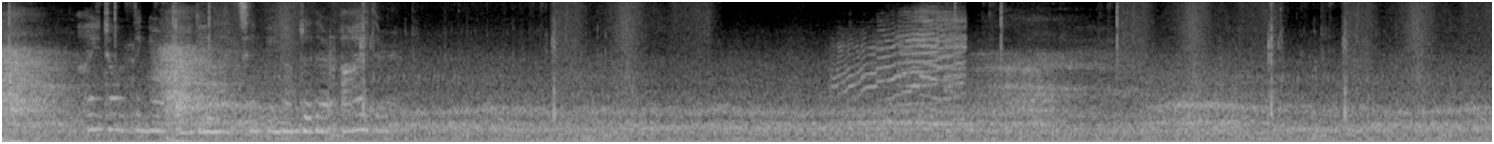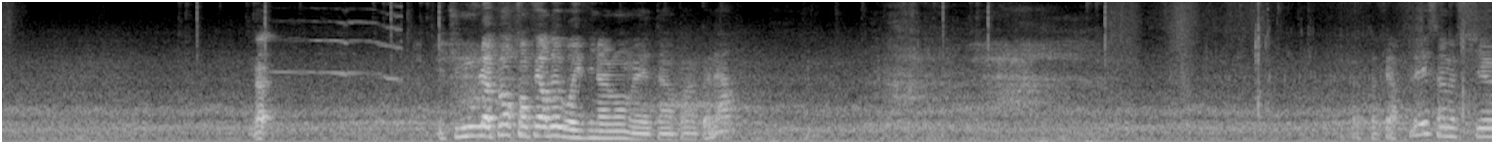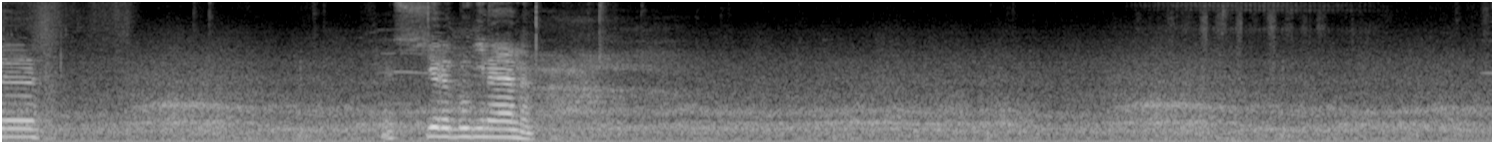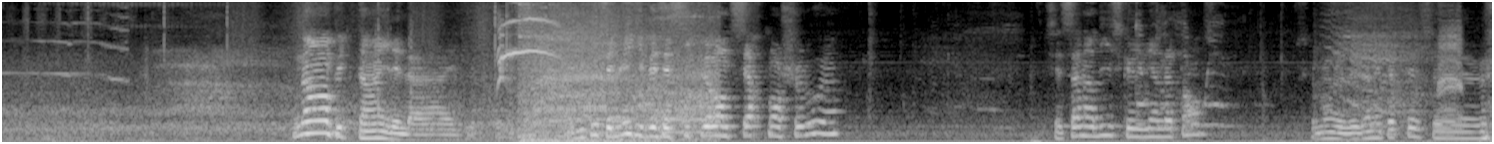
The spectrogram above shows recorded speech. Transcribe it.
I don't think your doggy likes him being under there either. Bah. Et tu m'ouvres la porte sans faire de bruit finalement, mais t'es un peu un connard. Pas très fair play ça, monsieur. Monsieur le boogeyman. Non, putain, il est là. Du coup, c'est lui qui fait ces sifflements de serpent chelou, là C'est ça l'indice qu'il vient d'attendre Parce que moi, je l'ai jamais capté, ce...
